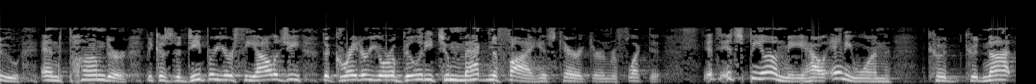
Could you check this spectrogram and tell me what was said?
to and ponder because the deeper your theology, the greater your ability to magnify His character and reflect it. it it's beyond me how anyone could, could not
